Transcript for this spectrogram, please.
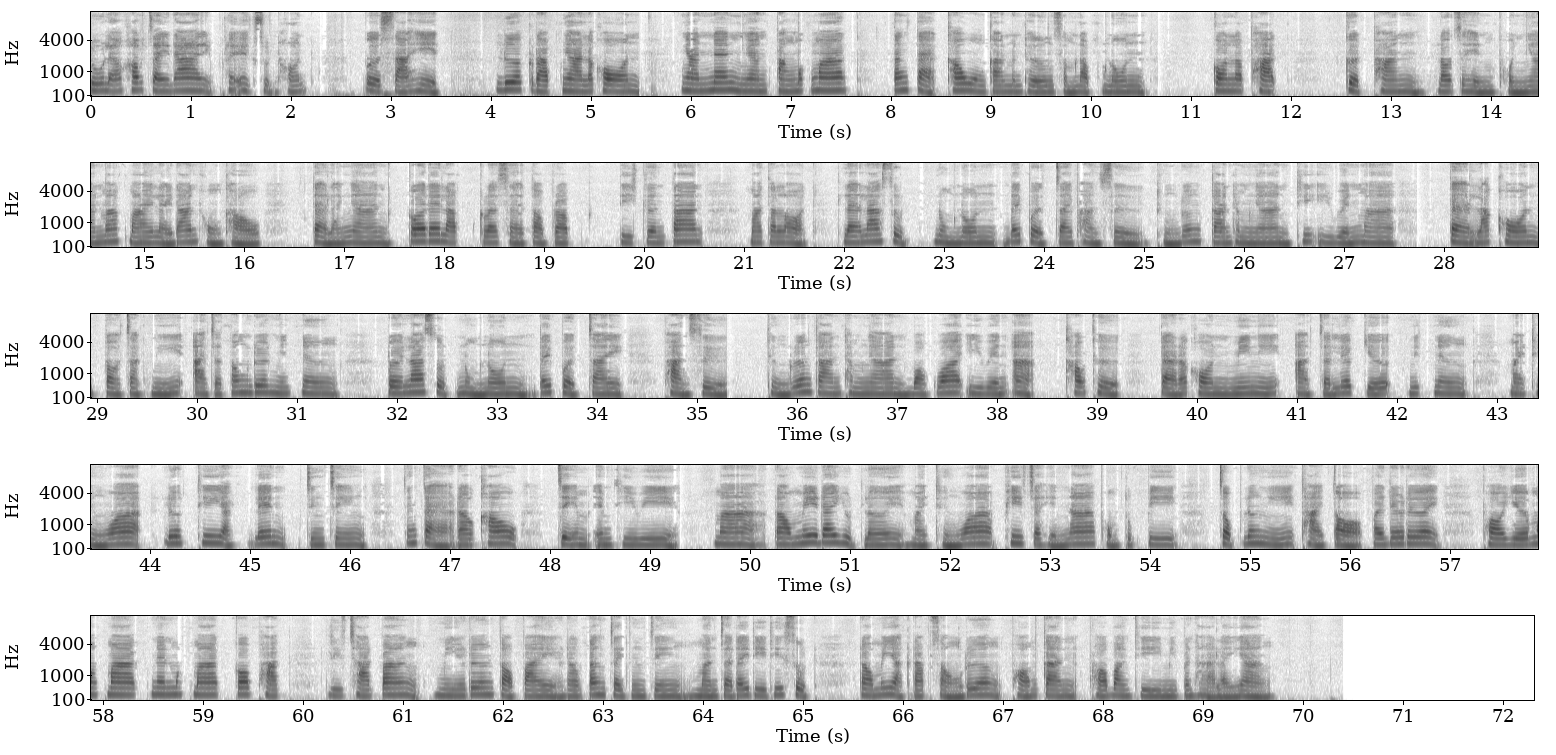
รู้แล้วเข้าใจได้ พระเอกสุดฮอต เปิดสาเหตุ เลือกรับงานละคร งานแน่นงานปังมากๆ ตั้งแต่เข้าวงการบันเทิงสำหรับนนท์กรพัฒน์เกิดพันเราจะเห็นผลงานมากมายหลายด้านของเขา แต่ละงานก็ได้รับกระแสตอบรับดีเกินต้าน มาตลอด และล่าสุดหนุ่มนนท์ได้เปิดใจผ่านสื่อถึงเรื่องการทำงานที่อีเวนต์มา แต่ละคนต่อจากนี้อาจจะต้องเลือกนิดนึง โดยล่าสุดหนุ่มนนท์ได้เปิดใจผ่านสื่อ ถึงเรื่องการทำงานบอกว่าอีเวนต์อะเข้าเถอะ แต่ละคนมินิอาจจะเลือกเยอะนิดนึง หมายถึงว่าเลือกที่อยากเล่นจริงๆ ตั้งแต่เราเข้า GMMTV มาเราไม่ได้หยุดเลย หมายถึงว่าพี่จะเห็นหน้าผมทุกปี จบเรื่องนี้ถ่ายต่อไปเรื่อยๆ พอเยอะมากๆ แน่นมากๆ ก็พักรีชาร์จบ้าง มีเรื่องต่อไปเราตั้งใจจริงๆ มันจะได้ดีที่สุด เราไม่อยากรับสองเรื่องพร้อมกัน เพราะบางทีมีปัญหาหลายอย่าง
